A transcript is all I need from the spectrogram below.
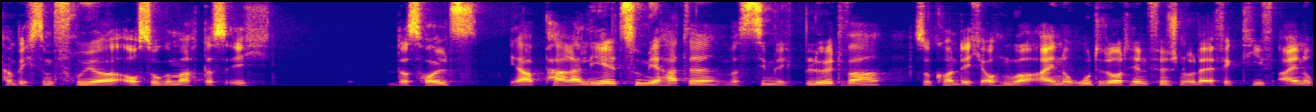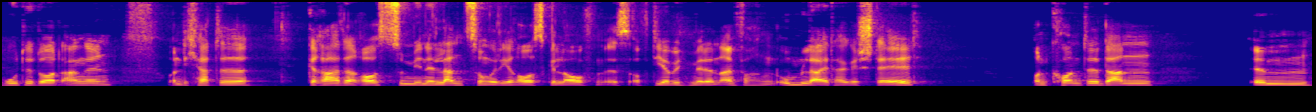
habe ich es im Frühjahr auch so gemacht, dass ich das Holz ja parallel zu mir hatte, was ziemlich blöd war. So konnte ich auch nur eine Route dorthin fischen oder effektiv eine Route dort angeln. Und ich hatte gerade raus zu mir eine Landzunge, die rausgelaufen ist. Auf die habe ich mir dann einfach einen Umleiter gestellt und konnte dann im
